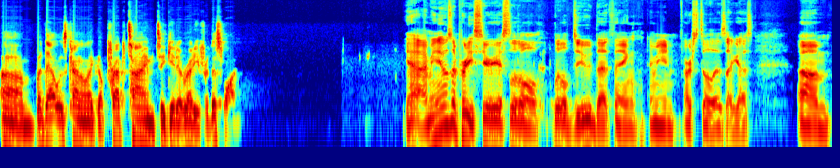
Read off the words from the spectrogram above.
um, but that was kind of like a prep time to get it ready for this one. Yeah, I mean, it was a pretty serious little little dude. That thing. I mean, or still is, I guess. Um,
